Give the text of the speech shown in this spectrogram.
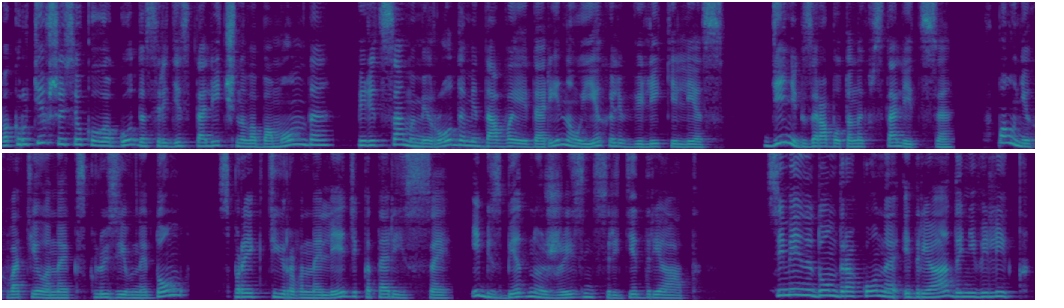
Покрутившись около года среди столичного бомонда, перед самыми родами Даве и Дарина уехали в Великий лес. Денег, заработанных в столице, вполне хватило на эксклюзивный дом, спроектированной леди Катариссой и безбедную жизнь среди дриад. Семейный дом дракона и дриады невелик,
